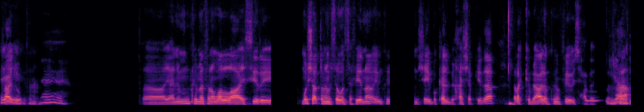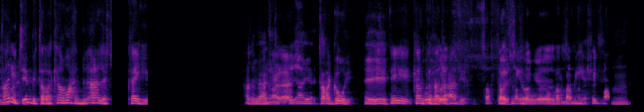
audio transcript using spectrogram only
كايدو. اي فاهم. إيه. فيعني ممكن مثلا والله يصير مو شرط إنهم يسوون سفينة يمكن شيء بكلبي خشب كذا يركب العالم كلهم فيه ويسحبه يا. طاري جيمبي ترى كان واحد من أعلى كي هذا يعني ترى قوي اي اي اي كان كفاءته عالية صفق 300 صفق و 400 شيء زي. مم.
